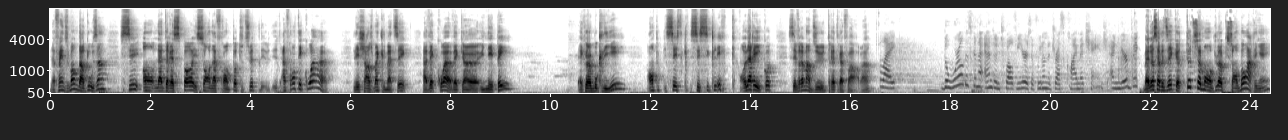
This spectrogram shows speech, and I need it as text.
La fin du monde dans 12 ans, si on n'adresse pas et si on n'affronte pas tout de suite, affrontez quoi? Les changements climatiques. Avec quoi? Avec une épée? Avec un bouclier? C'est cyclique. On la réécoute. C'est vraiment du très très fort. Hein? Ben là, ça veut dire que tout ce monde-là qui sont bons à rien,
